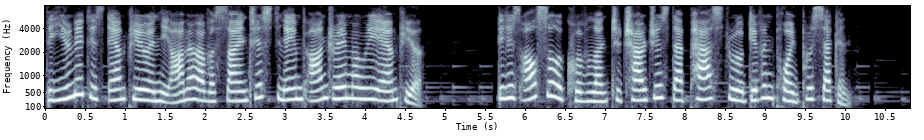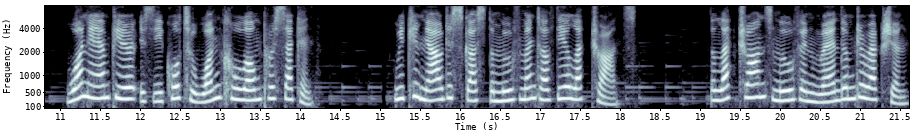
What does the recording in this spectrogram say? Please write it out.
The unit is ampere in the honor of a scientist named André Marie Ampere. It is also equivalent to charges that pass through a given point per second. 1 ampere is equal to 1 coulomb per second. We can now discuss the movement of the electrons. Electrons move in random direction.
